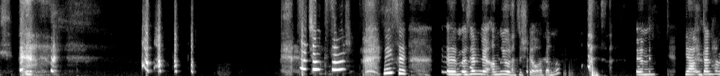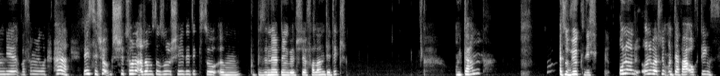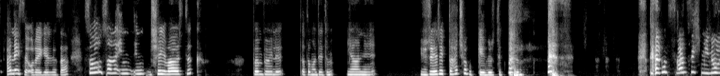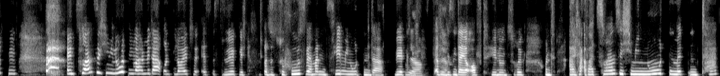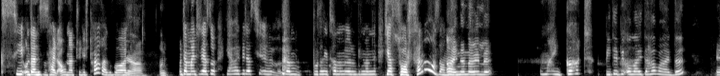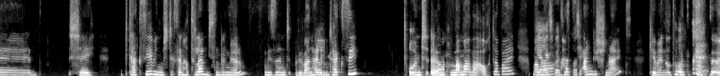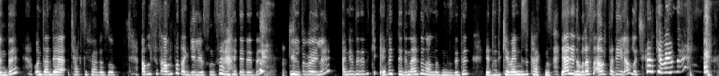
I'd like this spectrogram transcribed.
Bu çok zor. Neyse. Özlem'le anlıyoruz işte o adamı. Ja, und dann haben wir, was haben wir gemacht? Ha, neyse çok şu sonra aramızda so şey dedik, so ähm, bu bizi nereden götürüyor falan dedik. Und dann, also wirklich, un unübertrieben, und da war auch Dings, ah neyse oraya geleceğiz daha. So, sonra in, in şey vardık. Ben böyle adama dedim, yani yürüyerek daha çabuk gelirdik dedim. Der hat uns 20 Minuten In 20 Minuten waren wir da und Leute, es ist wirklich, also zu Fuß wäre man in 10 Minuten da. Wirklich. Ja, also ja. wir sind da ja oft hin und zurück. Und Alter, aber 20 Minuten mit einem Taxi und dann ist es halt auch natürlich teurer geworden. Ja. Und Und dann meinte der so, ja, weil wir das hier, ben burayı tanımıyorum bilmem ne. Ya sorsana o zaman. aynen öyle. Oh mein Gott. Bir de bir olay daha vardı. Ee, şey bir taksiye binmiştik. Sen hatırlar mısın bilmiyorum. Wir sind, wir waren halt im Taxi und ähm, Mama war auch dabei. Mama Ja, weiß, hat sich angeschnallt. Kemerin otomatik taktı önde. Und dann der Taxifahrer so, abla siz Avrupa'dan geliyorsunuz herhalde dedi. Güldü böyle. Annem de dedi ki evet dedi nereden anladınız dedi. Ya dedi kemerinizi taktınız. Ya dedi burası Avrupa değil abla çıkar kemerini.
